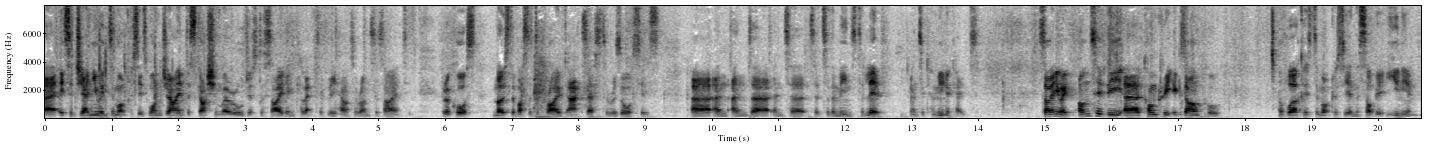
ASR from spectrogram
Uh, it's a genuine democracy. It's one giant discussion where we're all just deciding collectively how to run society. But of course, most of us are deprived access to resources uh, and, and, uh, and to, to, to, the means to live and to communicate. So, anyway, on to the uh, concrete example of workers' democracy in the Soviet Union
